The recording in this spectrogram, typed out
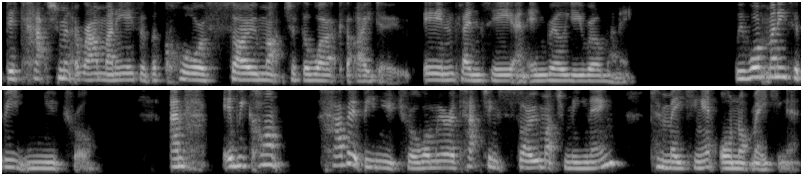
detachment around money is at the core of so much of the work that I do in Plenty and in Real You, Real Money. We want money to be neutral. And eh, we can't have it be neutral when we're attaching so much meaning to making it or not making it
